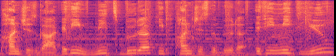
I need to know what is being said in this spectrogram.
punches God. If he meets Buddha, he punches the Buddha. If he meets you,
